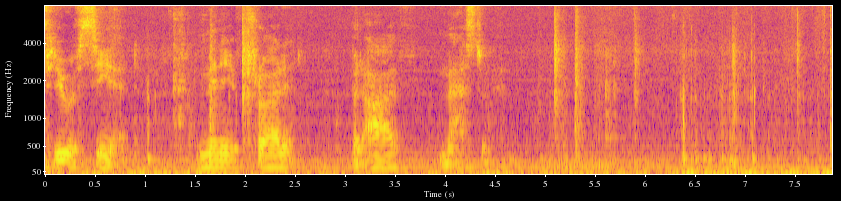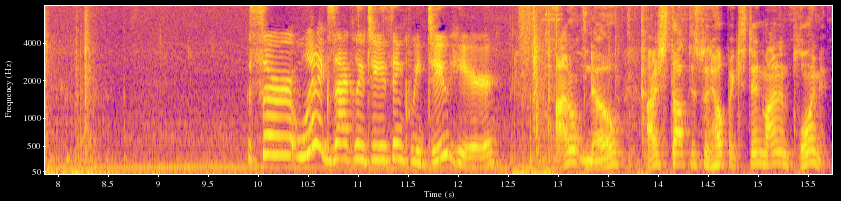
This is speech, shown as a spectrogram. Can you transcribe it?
Few have seen it. Many have tried it, but I've mastered it. Sir, what exactly do you think we do here? I don't know. I just thought this would help extend my employment.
